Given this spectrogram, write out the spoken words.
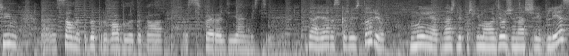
Чим е, саме тебе привабила така е, сфера діяльності? Да, я расскажу историю. Мы однажды пошли молодежью нашей в лес,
